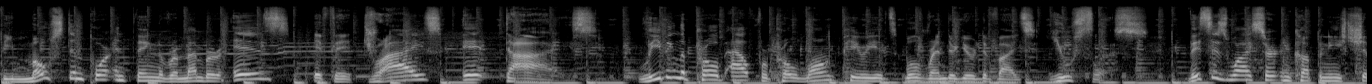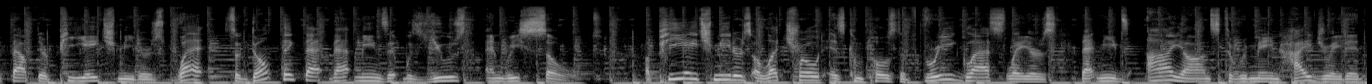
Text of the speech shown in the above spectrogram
The most important thing to remember is if it dries, it dies. Leaving the probe out for prolonged periods will render your device useless. This is why certain companies ship out their pH meters wet, so don't think that that means it was used and resold. A pH meter's electrode is composed of three glass layers that needs ions to remain hydrated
